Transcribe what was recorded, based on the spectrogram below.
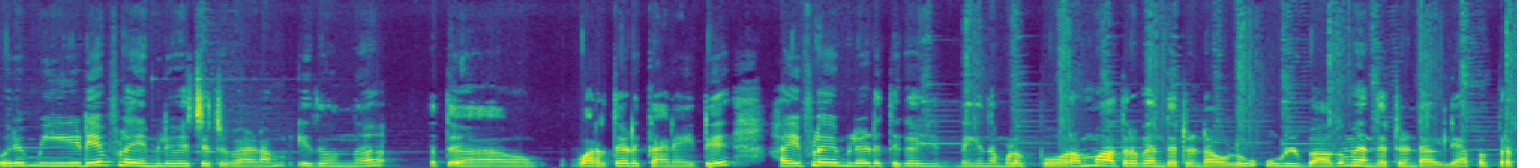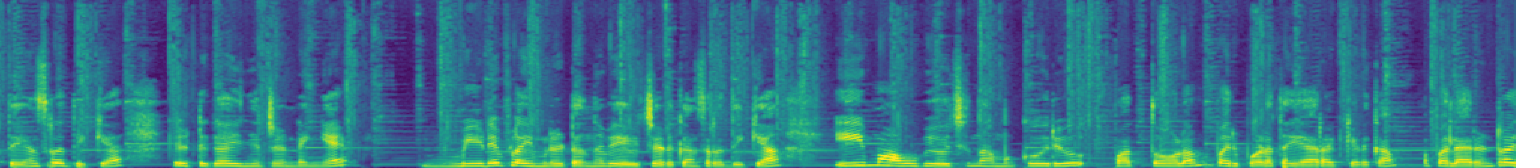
ഒരു മീഡിയം ഫ്ലെയിമിൽ വെച്ചിട്ട് വേണം ഇതൊന്ന് വറുത്തെടുക്കാനായിട്ട്. ഹൈ ഫ്ലെയിമിൽ എടുത്ത് കഴിഞ്ഞിട്ടുണ്ടെങ്കിൽ നമ്മൾ പുറം മാത്രമേ വെന്തിട്ടുണ്ടാവുള്ളൂ ഉൾഭാഗം വെന്തിട്ടുണ്ടാവില്ല. അപ്പോൾ പ്രത്യേകം ശ്രദ്ധിക്കുക. ഇട്ട് കഴിഞ്ഞിട്ടുണ്ടെങ്കിൽ മീഡിയം ഫ്ലെയിമിലിട്ടൊന്ന് വേവിച്ചെടുക്കാൻ ശ്രദ്ധിക്കുക. ഈ മാവ് ഉപയോഗിച്ച് നമുക്കൊരു പത്തോളം പരിപ്പോടെ തയ്യാറാക്കിയെടുക്കാം. അപ്പോൾ എല്ലാവരും ട്രൈ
